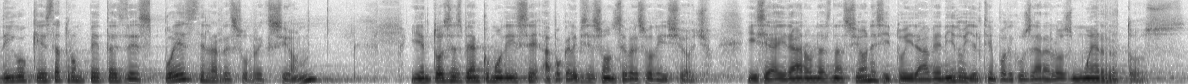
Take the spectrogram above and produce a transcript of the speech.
digo que esta trompeta es después de la resurrección. Y entonces vean cómo dice Apocalipsis 11, verso 18. Y se airaron las naciones y tu ira ha venido y el tiempo de juzgar a los muertos.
